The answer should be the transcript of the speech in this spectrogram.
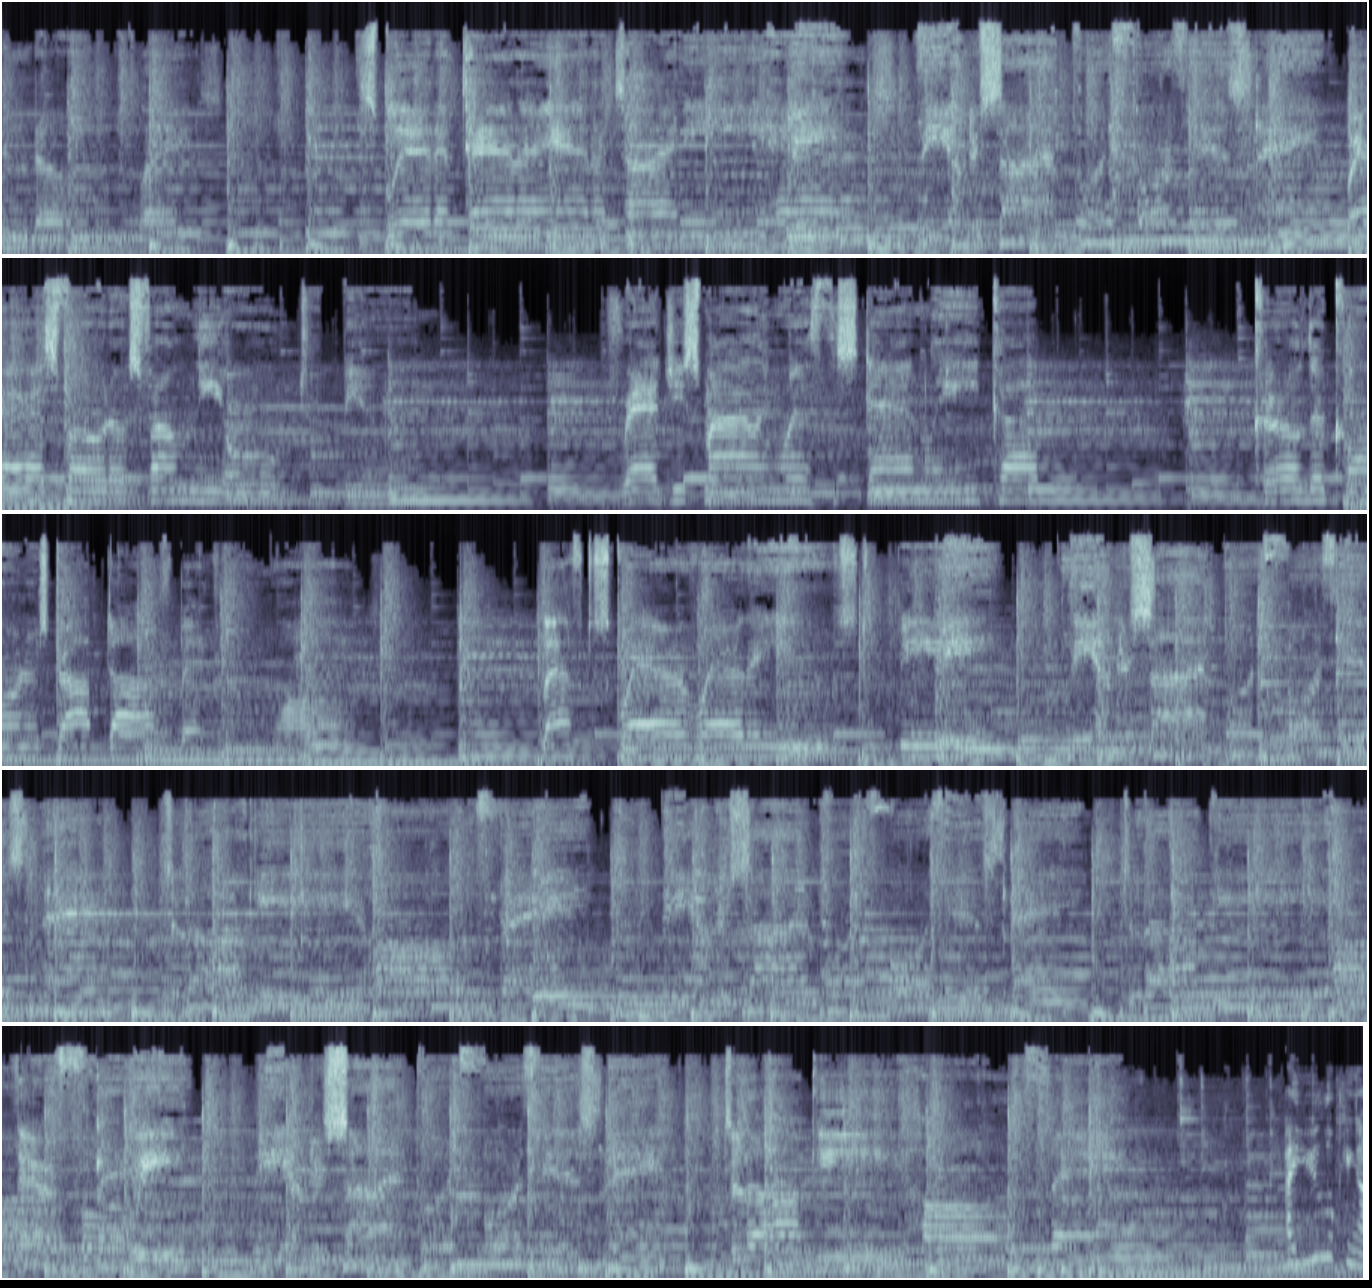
from the old Tribune of Reggie smiling with the Stanley Cup. Curled their corners, dropped off bedroom walls. Left a square of where they used to be. The underside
